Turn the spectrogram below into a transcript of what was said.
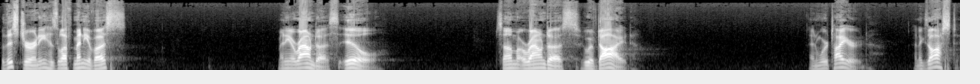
For this journey has left many of us, many around us, ill, some around us who have died. And we're tired and exhausted.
